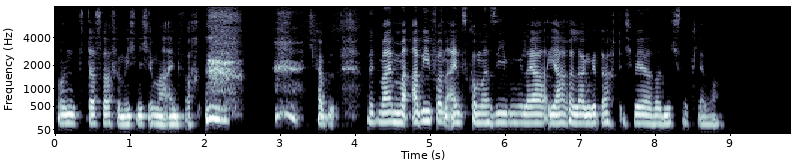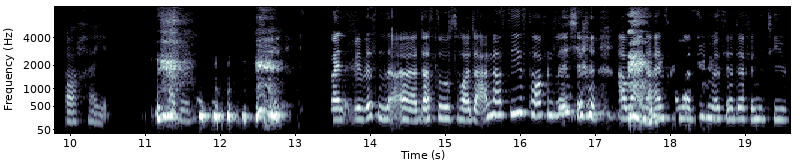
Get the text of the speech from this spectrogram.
Und das war für mich nicht immer einfach. ich habe mit meinem Abi von 1,7 Jahre lang gedacht, ich wäre nicht so clever. Ach. Also, ich meine, wir wissen, äh, dass du es heute anders siehst, hoffentlich. Aber eine 1,7 ist ja definitiv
